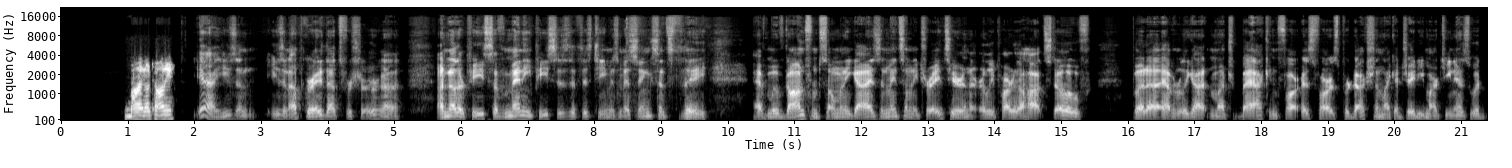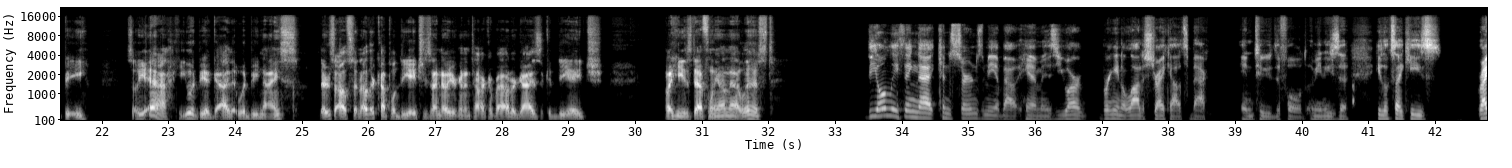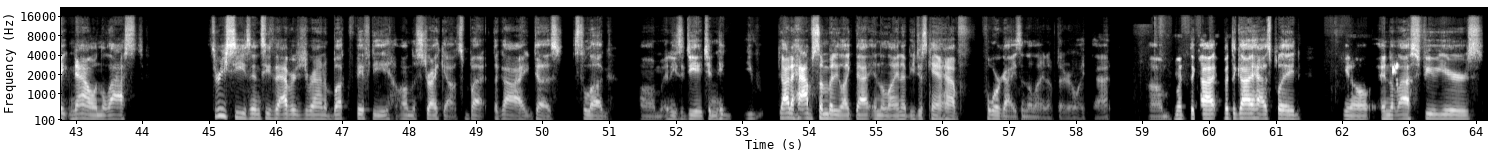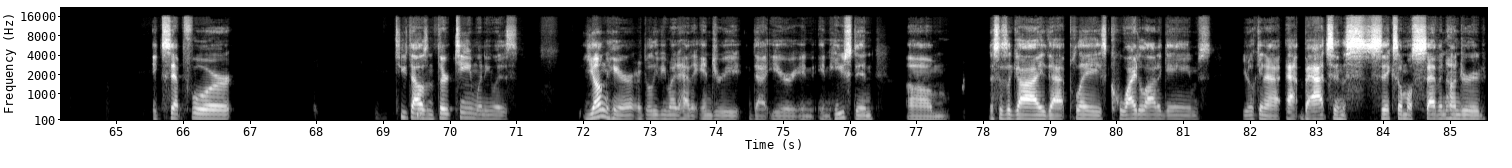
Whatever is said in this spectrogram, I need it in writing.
behind Ohtani. Yeah, he's an he's an upgrade, that's for sure. Uh, another piece of many pieces that this team is missing since they have moved on from so many guys and made so many trades here in the early part of the hot stove. But uh, haven't really got much back in far as far as production like a JD Martinez would be. So yeah, he would be a guy that would be nice. There's also another couple DHs I know you're going to talk about, or guys that could DH, but he's definitely on that list. The only thing that concerns me about him is you are bringing a lot of strikeouts back into the fold. I mean, he's a he looks like he's right now in the last three seasons, he's averaged around a buck fifty on the strikeouts. But the guy does slug, um, and he's a DH, and he, you got to have somebody like that in the lineup. You just can't have four guys in the lineup that are like that. Um, but the guy, but the guy has played, you know, in the last few years, except for 2013 when he was young here. I believe he might have had an injury that year in in Houston. Um, this is a guy that plays quite a lot of games. You're looking at at bats in the six, almost 700.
